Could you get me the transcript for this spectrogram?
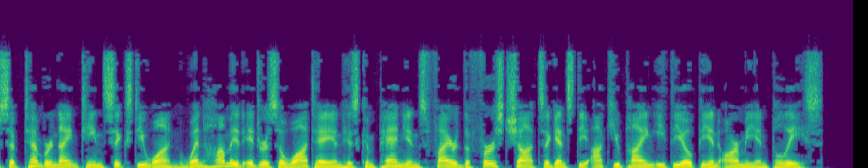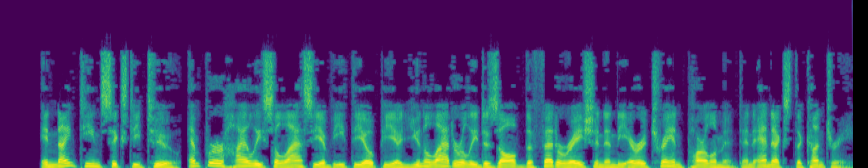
September 1961 when Hamid Idris Awate and his companions fired the first shots against the occupying Ethiopian army and police. In 1962, Emperor Haile Selassie of Ethiopia unilaterally dissolved the federation and the Eritrean parliament and annexed the country.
